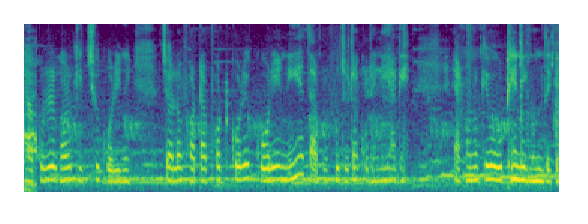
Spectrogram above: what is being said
ঠাকুরের ঘর কিচ্ছু করিনি। চলো ফটাফট করে করে নিয়ে তারপর পুজোটা করে নিই আগে। এখনও কেউ ওঠেনি ঘুম থেকে।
